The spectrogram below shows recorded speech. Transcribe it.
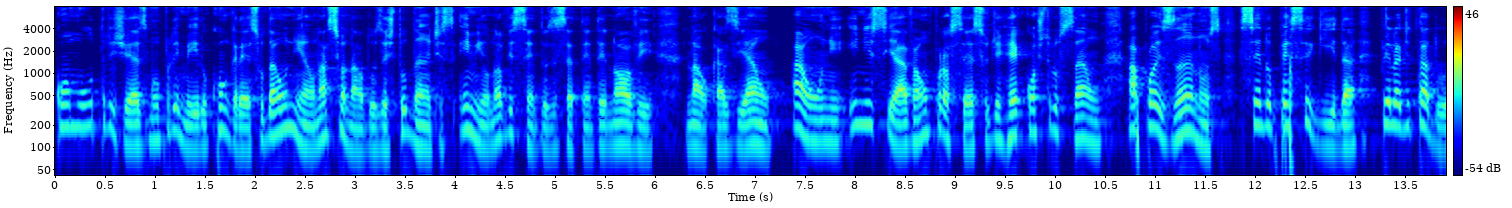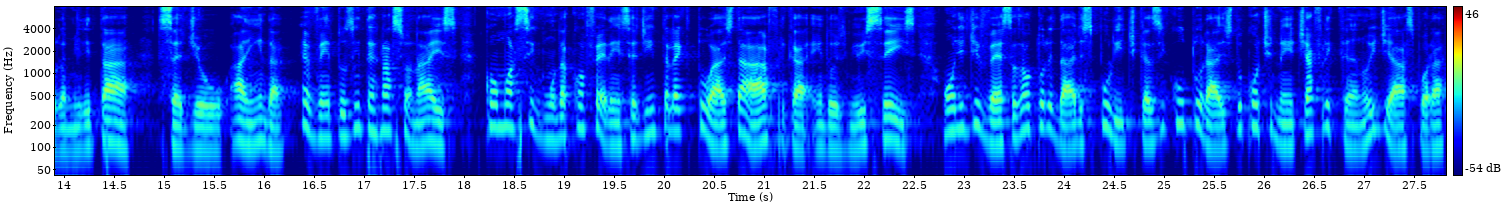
como o 31º Congresso da União Nacional dos Estudantes, em 1979. Na ocasião, a UNE iniciava um processo de reconstrução após anos sendo perseguida pela ditadura militar. Sediou ainda eventos internacionais, como a segunda Conferência de Intelectuais da África em 2006, onde diversas autoridades políticas e culturais do continente africano e diáspora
